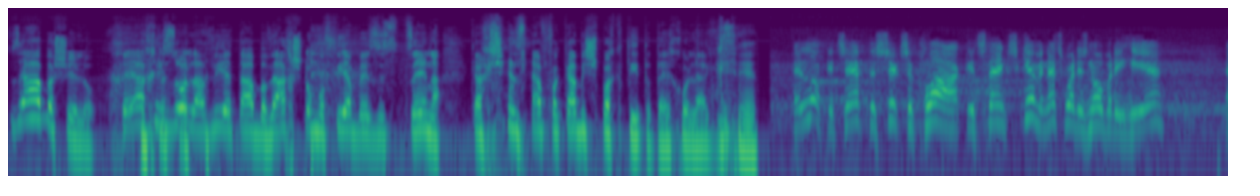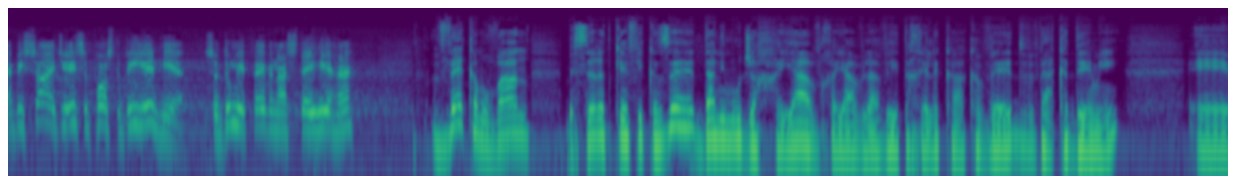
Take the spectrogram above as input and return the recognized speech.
זה אבא שלו. זה היה הכי זול להביא את אבא, ואח שלו מופיע באיזה סצנה, כך שזה הפקה משפחתית, אתה יכול להגיד. כן. Hey, look, it's after six o'clock. It's Thanksgiving. That's why there's nobody here. And besides, you ain't supposed to be in here. So do me a favor and not stay here, huh? וכמובן, בסרט כיפי כזה, דני מוג'ה חייב, חייב להביא את החלק הכבד והאקדמי. אה,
